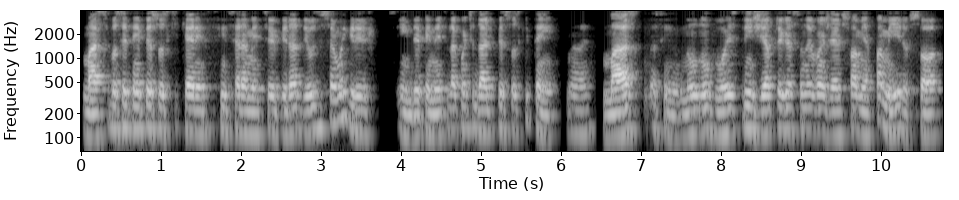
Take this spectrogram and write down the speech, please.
mas se você tem pessoas que querem sinceramente servir a Deus, isso é uma igreja, independente da quantidade de pessoas que tem. Né? Mas, assim, não, não vou restringir a pregação do evangelho só à minha família, só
